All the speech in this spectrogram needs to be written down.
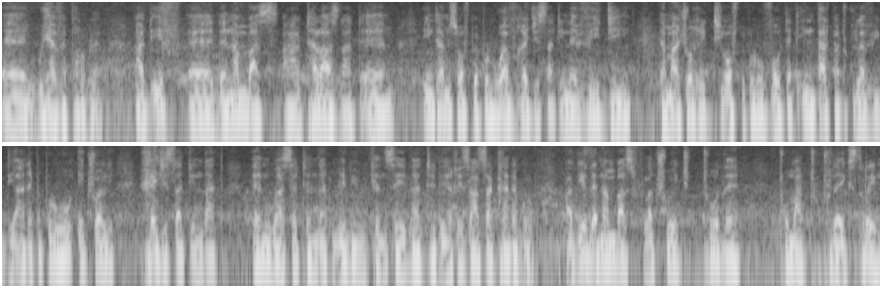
uh, we have a problem. But if uh, the numbers uh, tell us that um, in terms of people who have registered in a VD, the majority of people who voted in that particular VD are the people who actually registered in that, then we are certain that maybe we can say that the results are credible. But if the numbers fluctuate to the to, to the extreme,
